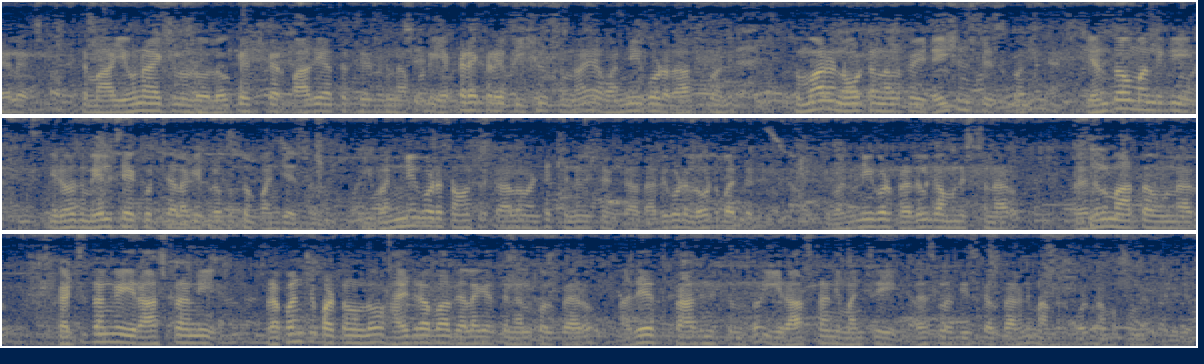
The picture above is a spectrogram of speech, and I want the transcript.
మా యువ నాయకులు లోకేష్ గారు పాదయాత్ర చేస్తున్నప్పుడు ఎక్కడెక్కడైతే ఇష్యూస్ ఉన్నాయో అవన్నీ కూడా రాసుకొని సుమారు నూట నలభై డెసిషన్స్ తీసుకొని ఎంతో మందికి ఈరోజు మేలు చేకూర్చేలాగా ఈ ప్రభుత్వం పనిచేస్తుంది ఇవన్నీ కూడా సంవత్సర కాలం అంటే చిన్న విషయం కాదు. అది కూడా లోటు పద్ధతి. ఇవన్నీ కూడా ప్రజలు గమనిస్తున్నారు. ప్రజలు మాతో ఉన్నారు. ఖచ్చితంగా ఈ రాష్ట్రాన్ని ప్రపంచ పట్టణంలో హైదరాబాద్ ఎలాగైతే నెలకొల్పారో అదే ప్రాతినిధ్యంతో ఈ రాష్ట్రాన్ని మంచి దశలో తీసుకెళ్తారని మనందరూ కూడా నమ్మకంగా తెలియజేస్తారు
